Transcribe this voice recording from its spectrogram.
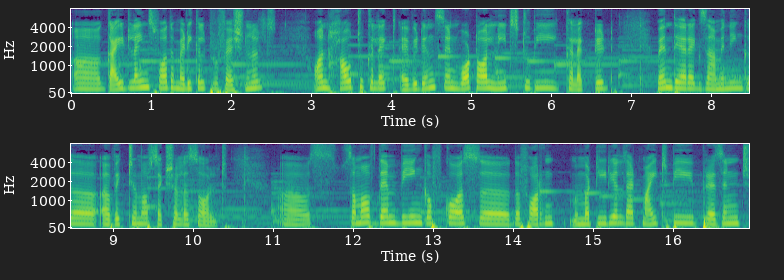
uh, guidelines for the medical professionals on how to collect evidence and what all needs to be collected when they are examining a, a victim of sexual assault uh, some of them being, of course, uh, the foreign material that might be present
